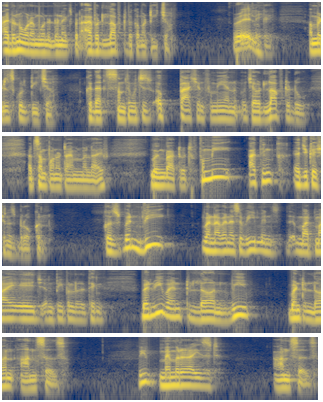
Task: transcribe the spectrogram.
I don't know what I'm going to do next, but I would love to become a teacher. Really? Okay. A middle school teacher. That's something which is a passion for me and which I would love to do at some point in time in my life. Going back to it. For me, I think education is broken. Because when we, when I, when I say we means at my age and people I think, when we went to learn, we went to learn answers. We memorized answers.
